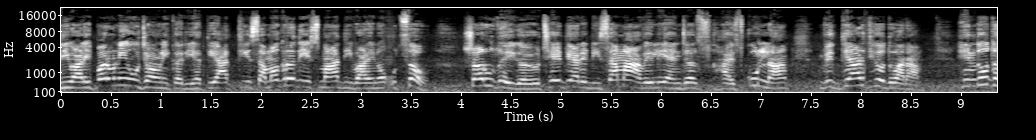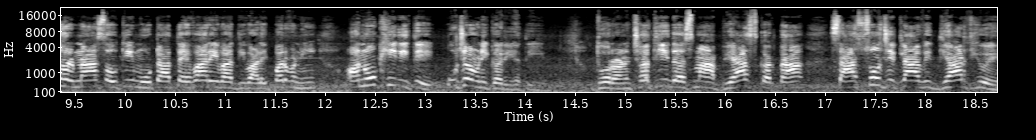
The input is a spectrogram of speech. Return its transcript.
દિવાળી પર્વની ઉજવણી કરી હતી. આજથી સમગ્ર દેશમાં દિવાળીનો ઉત્સવ શરૂ થઈ ગયો છે. ત્યારે ડીસામાં આવેલી એન્જલ્સ હાઈસ્કૂલના વિદ્યાર્થીઓ દ્વારા હિન્દુ ધર્મના સૌથી મોટા તહેવાર એવા દિવાળી પર્વની અનોખી રીતે ઉજવણી કરી હતી. ધોરણ છ થી દસમાં અભ્યાસ કરતા સાતસો જેટલા વિદ્યાર્થીઓએ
